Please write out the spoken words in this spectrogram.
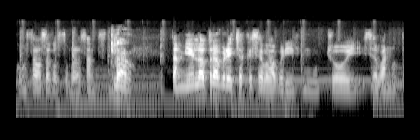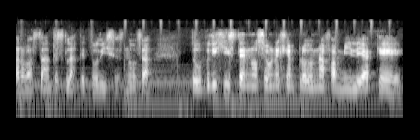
como estamos acostumbrados antes. ¿no? Claro. También la otra brecha que se va a abrir mucho y se va a notar bastante es la que tú dices, ¿no? O sea, tú dijiste, no sé, un ejemplo de una familia que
